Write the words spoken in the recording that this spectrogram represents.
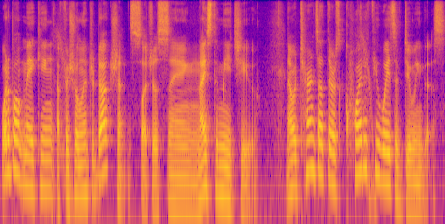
what about making official introductions, such as saying nice to meet you? Now it turns out there's quite a few ways of doing this,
